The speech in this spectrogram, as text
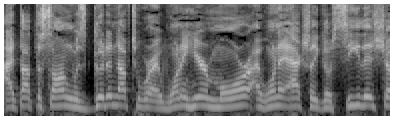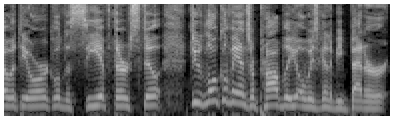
I thought the song was good enough to where I want to hear more. I want to actually go see this show at the Auricle to see if they're still. Dude, local bands are probably always going to be better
